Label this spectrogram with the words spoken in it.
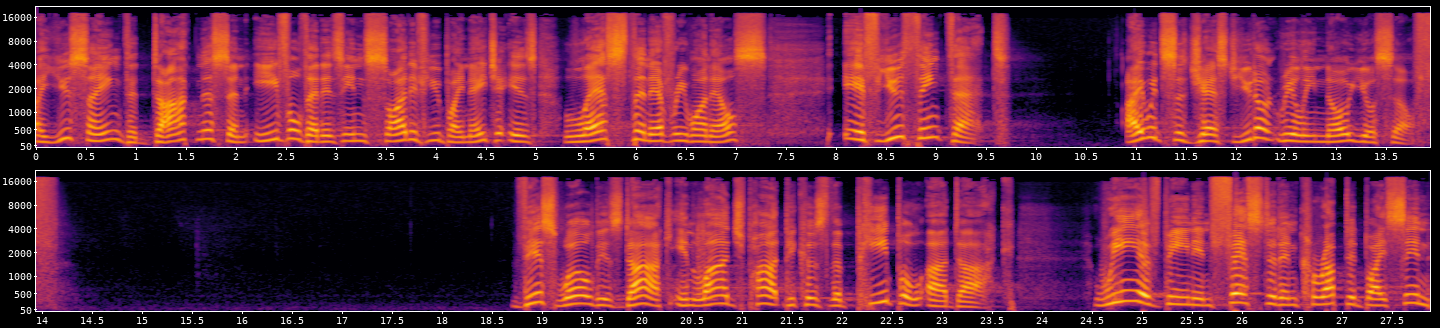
Are you saying the darkness and evil that is inside of you by nature is less than everyone else? If you think that, I would suggest you don't really know yourself. This world is dark in large part because the people are dark. We have been infested and corrupted by sin.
